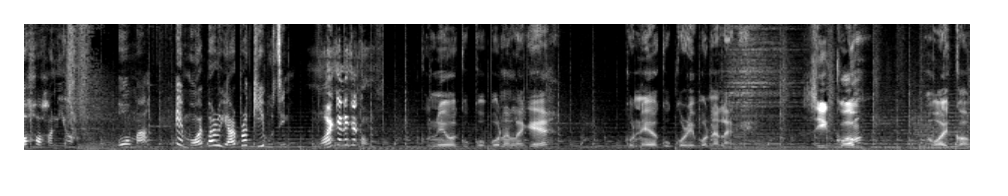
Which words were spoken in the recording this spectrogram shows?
অসহনীয়। অ' মা এ মই বাৰু ইয়াৰ পৰা কি বুজিম? মই কেনেকে ক'ম? কোনেও একো ক'ব নালাগে। একো কৰিব নালাগে যি কম মই কম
